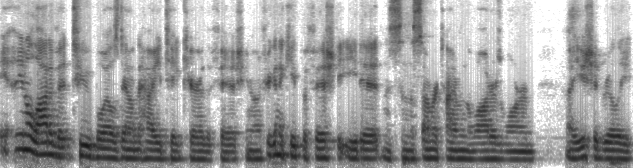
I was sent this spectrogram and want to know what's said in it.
you know, a lot of it too boils down to how you take care of the fish. You know, if you're going to keep a fish to eat it and it's in the summertime and the water's warm, uh, you should really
